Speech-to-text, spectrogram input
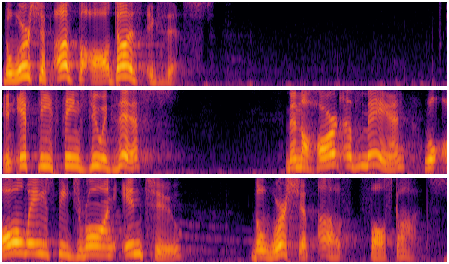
The worship of Baal does exist. And if these things do exist, then the heart of man will always be drawn into the worship of false gods.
